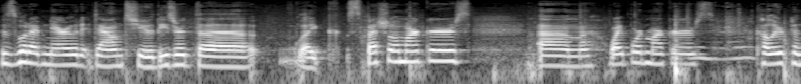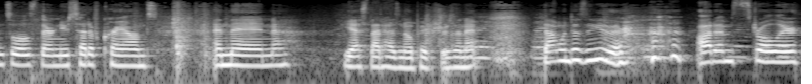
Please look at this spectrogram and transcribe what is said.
This is what I've narrowed it down to. These are the like special markers, um, whiteboard markers, colored pencils, their new set of crayons, and then, yes, that has no pictures in it. That one doesn't either. Autumn's stroller.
